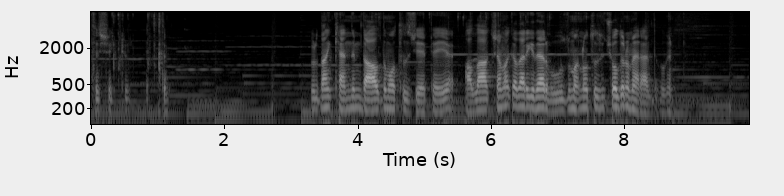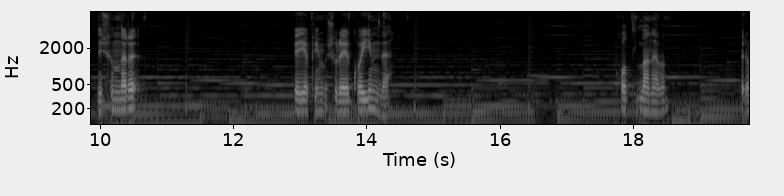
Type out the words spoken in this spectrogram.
Teşekkür. Buradan kendim de aldım 30 CP'yi. Allah akşama kadar gider bu. Uzman 33 olurum herhalde bugün. Şimdi şunları şey yapayım şuraya koyayım da. Potlanalım. Böyle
